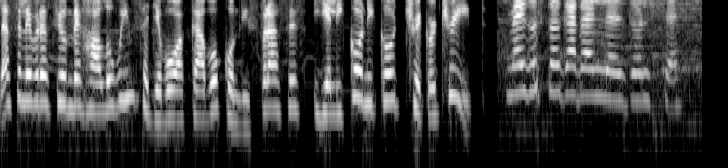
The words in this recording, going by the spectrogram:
La celebración de Halloween se llevó a cabo con disfraces y el icónico Trick or Treat. Me gustó agarrarle dulces.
